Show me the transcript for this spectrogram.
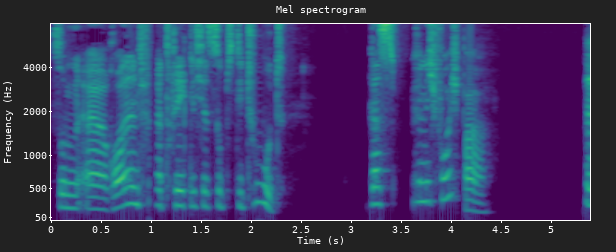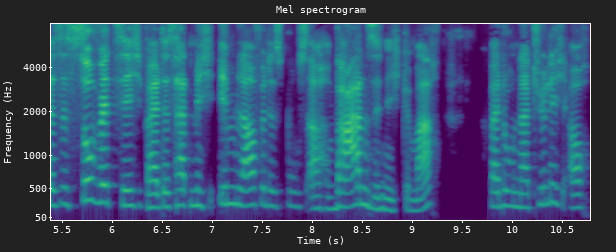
so ein äh, rollenverträgliches Substitut. Das finde ich furchtbar. Das ist so witzig, weil das hat mich im Laufe des Buchs auch wahnsinnig gemacht, weil du natürlich auch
